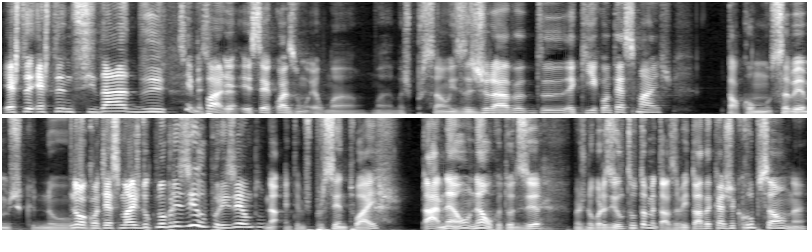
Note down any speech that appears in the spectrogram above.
Esta, esta necessidade de. Sim, mas Para. esse é quase um- é uma, uma, uma expressão exagerada de aqui acontece mais. Tal como sabemos que no. Não acontece mais do que no Brasil, por exemplo. Não, em termos percentuais. Ah, não, não, o que eu estou a dizer. Mas no Brasil tu também estás habituado a que haja corrupção, não é?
